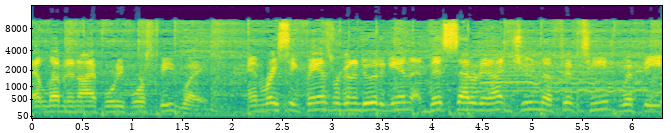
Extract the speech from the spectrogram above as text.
at Lebanon I 44 Speedway. And racing fans, we're going to do it again this Saturday night, June the 15th, with the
